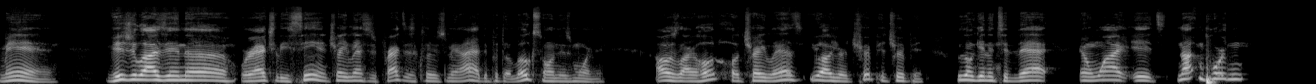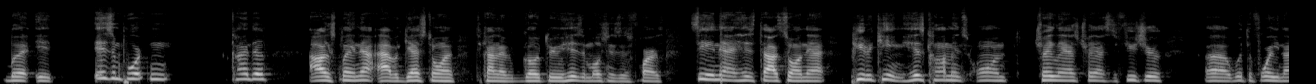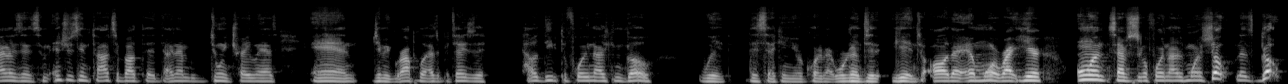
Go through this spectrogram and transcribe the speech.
man, visualizing uh we're actually seeing Trey Lance's practice clips, man. I had to put the looks on this morning. I was like, hold on, Trey Lance, you out here tripping, tripping. We're gonna get into that and why it's not important, but it is important, kind of. I'll explain that. I have a guest on to kind of go through his emotions as far as seeing that, his thoughts on that. Peter King, his comments on Trey Lance, Trey Lance's future uh, with the 49ers, and some interesting thoughts about the dynamic between Trey Lance and Jimmy Garoppolo as it pertains to how deep the 49ers can go with the second year quarterback. We're going to get into all that and more right here on San Francisco 49ers Morning Show. Let's go.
